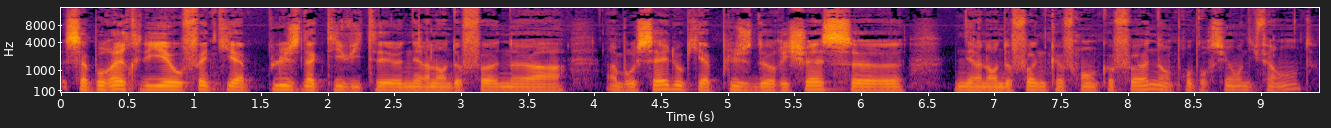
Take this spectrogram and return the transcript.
ça pourrait être lié au fait qu'il y a plus d'activités euh, néerlandophones à, Bruxelles ou qu'il y a plus de richesses euh, néerlandophones que francophones en proportion différente?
